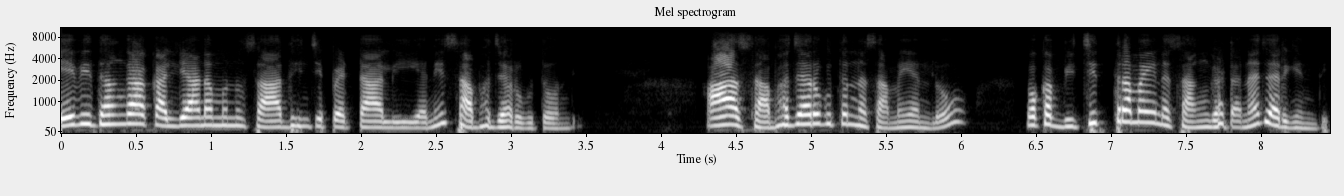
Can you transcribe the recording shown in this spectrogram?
ఏ విధంగా కళ్యాణమును సాధించి పెట్టాలి అని సభ జరుగుతోంది. ఆ సభ జరుగుతున్న సమయంలో ఒక విచిత్రమైన సంఘటన జరిగింది.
